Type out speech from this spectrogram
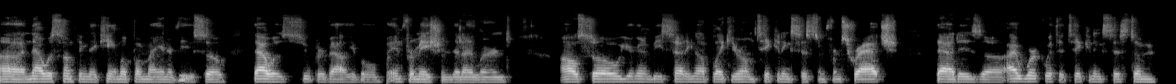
Uh, and that was something that came up on my interview. So that was super valuable information that I learned. Also, you're going to be setting up like your own ticketing system from scratch. That is, uh, I work with a ticketing system.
